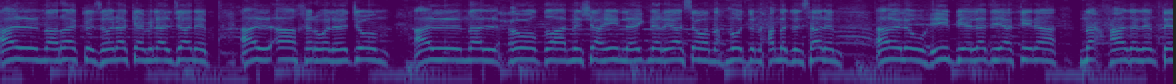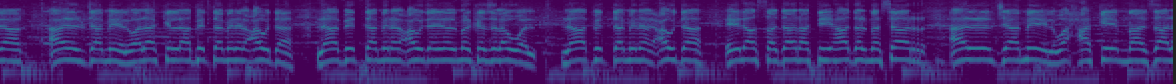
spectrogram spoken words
المراكز. هناك من الجانب الآخر والهجوم الملحوظ من شاهين لهجن الرئاسة ومحمود بن محمد بن سالم الوهيبي الذي يأتينا مع هذا الانطلاق. الجميل ولكن لا بد من العودة. لا بد من العودة إلى المركز الأول. لا بد من العودة إلى صدارة هذا المسار. الجميل وحكيم ما زال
